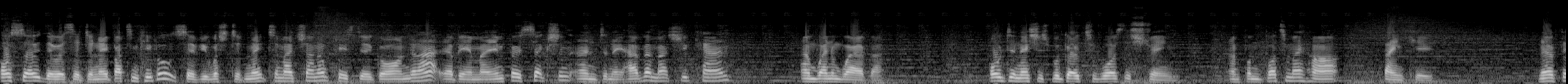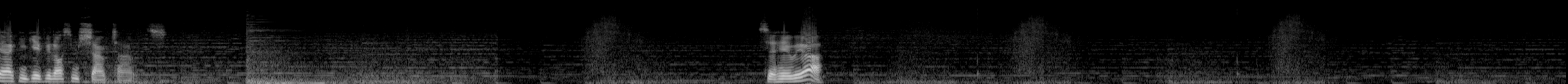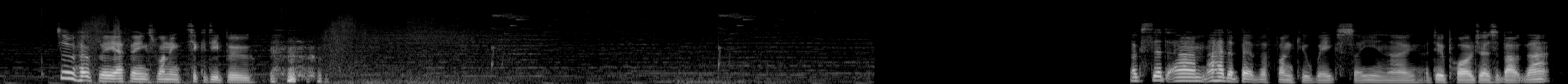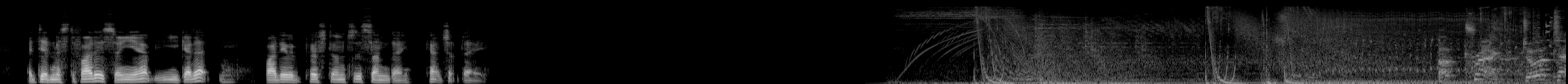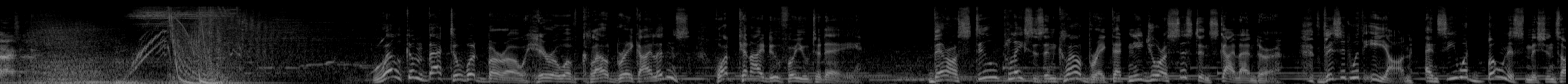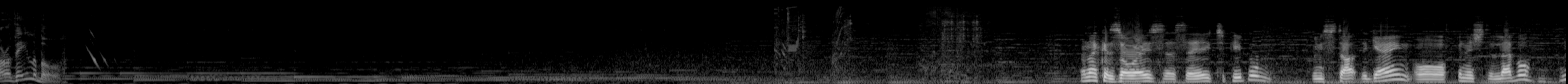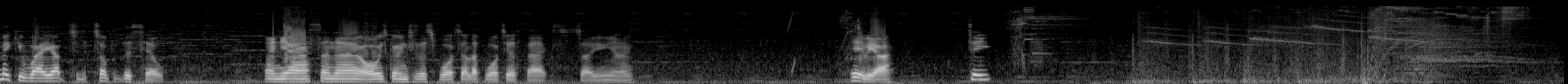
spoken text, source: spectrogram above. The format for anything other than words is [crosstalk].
Also, there is a donate button, people, so if you wish to donate to my channel, please do go on to that. It'll be in my info section and donate however much you can, and when and wherever. All donations will go towards the stream, and from the bottom of my heart, thank you. And hopefully I can give you lots of shout outs. So here we are. So hopefully everything's running tickety-boo. [laughs] like I said, um, I had a bit of a funky week, so you know, I do apologise about that. I did miss the Friday, so yep, you get it. Friday we pushed on to the Sunday, catch-up day. Track to attack. Welcome back to Woodburrow, hero of Cloudbreak Islands. What can I do for you today? There are still places in Cloudbreak that need your assistance, Skylander. Visit with Eon and see what bonus missions are available. And like as always, I say to people, when you start the game or finish the level, make your way up to the top of this hill. And yes, I know, always going to this water, I love water effects, so you know. Here we are. See?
